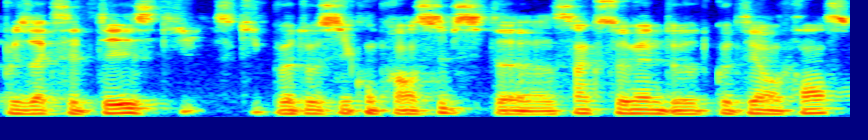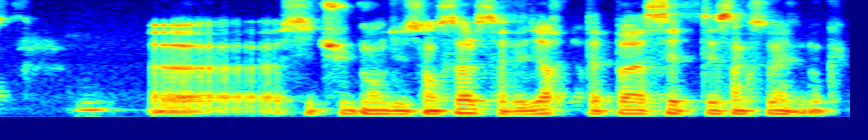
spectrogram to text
plus accepté, ce qui, ce qui peut être aussi compréhensible si tu as cinq semaines de l'autre côté en France. Mm. Euh, si tu demandes du sans solde, ça veut dire que tu n'as pas assez de tes cinq semaines. Donc,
